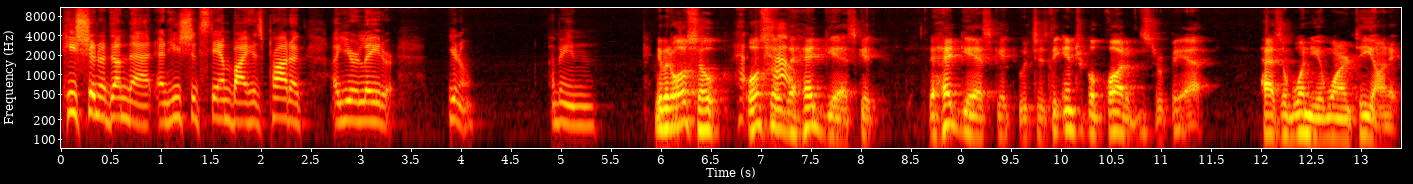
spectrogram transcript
he shouldn't have done that and he should stand by his product a year later. You know, I mean, Yeah, but also also how? the head gasket, the head gasket, which is the integral part of this repair, has a one year warranty on it,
